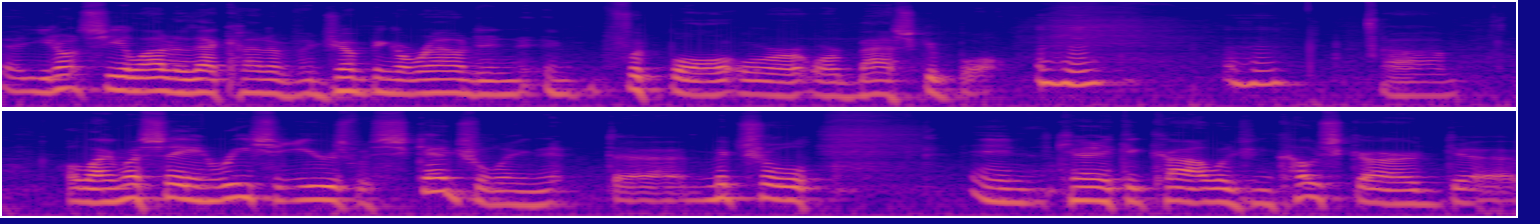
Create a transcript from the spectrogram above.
uh, you don't see a lot of that kind of jumping around in, in football or, or basketball. Mm-hmm. Mm-hmm. Um, although I must say, in recent years with scheduling, that uh, Mitchell and Connecticut College and Coast Guard, uh,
